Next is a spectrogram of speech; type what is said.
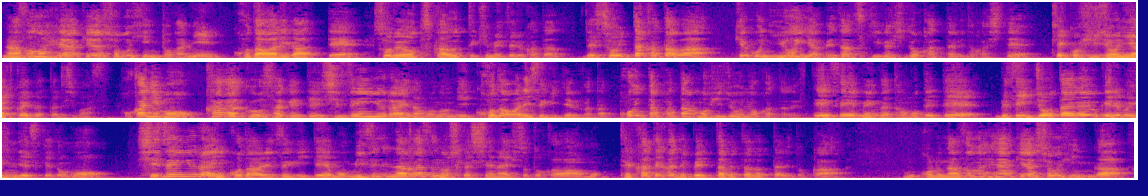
謎のヘアケア商品とかにこだわりがあってそれを使うって決めてる方でそういった方は結構匂いやベタつきがひどかったりとかして結構非常に厄介だったりします。他にも科学を避けて自然由来なものにこだわりすぎてる方こういったパターンも非常に多かったです。衛生面が保てて別に状態が良ければいいんですけども自然由来にこだわりすぎてもう水で流すのしかしてない人とかはもうテカテカでベッタベタだったりとかもうこの謎のヘアケア商品が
